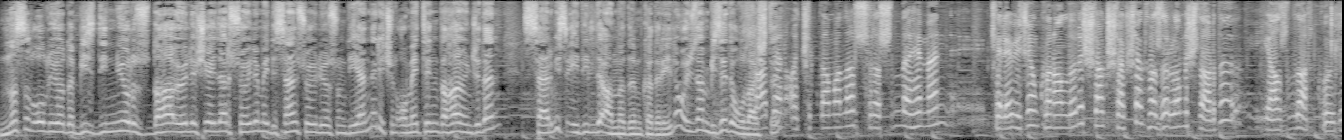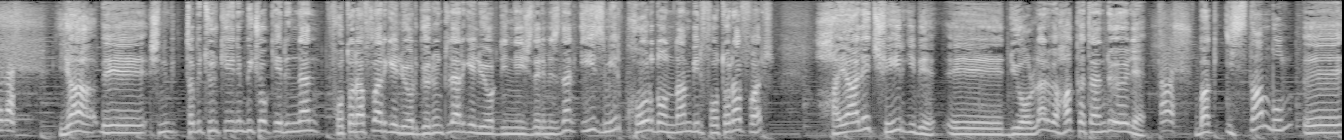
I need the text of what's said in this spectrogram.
nasıl oluyor da biz dinliyoruz daha öyle şeyler söylemedi sen söylüyorsun diyenler için o metin daha önceden servis edildi anladığım kadarıyla. O yüzden bize de ulaştı. Zaten açıklamalar sırasında hemen televizyon kanalları şak şak şak hazırlamışlardı. Yazdılar koydular. Ya e, şimdi tabii Türkiye'nin birçok yerinden fotoğraflar geliyor, görüntüler geliyor dinleyicilerimizden. İzmir Kordon'dan bir fotoğraf var. Hayalet şehir gibi e, diyorlar ve hakikaten de öyle. Hoş. Bak İstanbul e,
